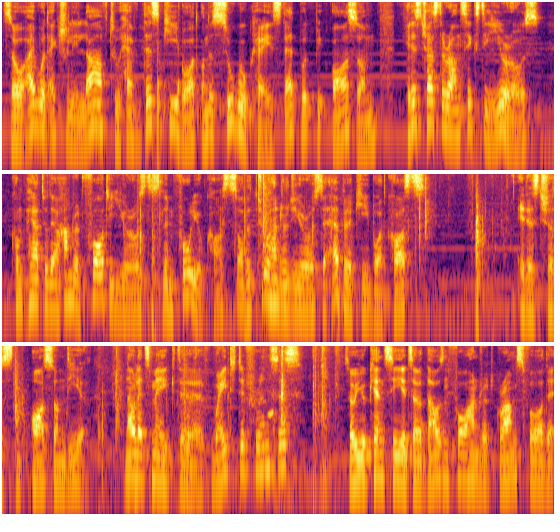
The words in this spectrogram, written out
So I would actually love to have this keyboard on the Zugu case. That would be awesome it is just around 60 euros compared to the 140 euros the Slim Folio costs or the 200 euros the Apple keyboard costs. It is just an awesome deal. Now let's make the weight differences. So you can see it's a 1400 grams for the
